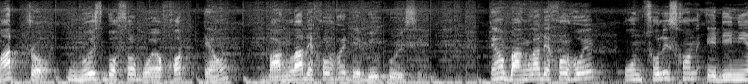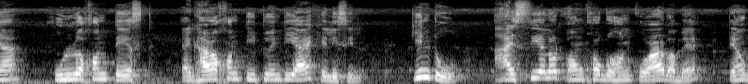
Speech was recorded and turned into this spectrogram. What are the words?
মাত্ৰ ঊনৈছ বছৰ বয়সত তেওঁ বাংলাদেশৰ হৈ ডেবিউ কৰিছিল। তেওঁ বাংলাদেশৰ হৈ পঞ্চল্লিছখন এদিনীয়া ষোল্লখন টেষ্ট এঘাৰখন টি টুৱেণ্টি আই খেলিছিল। কিন্তু আই চি এলত অংশগ্ৰহণ কৰাৰ বাবে তেওঁক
